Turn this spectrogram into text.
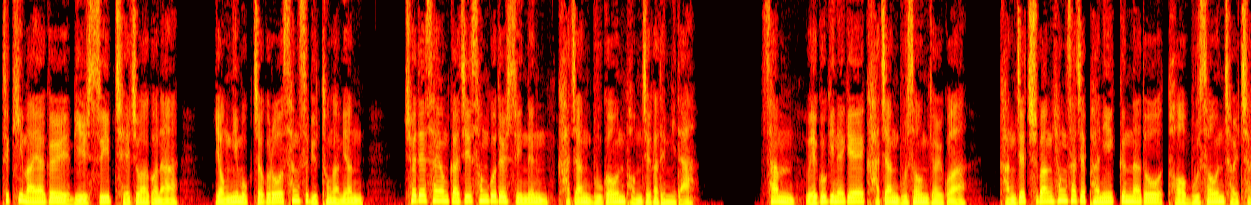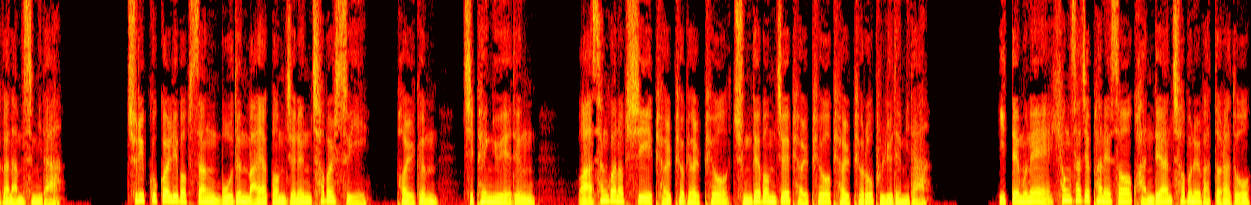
특히 마약을 밀수입 제조하거나 영리 목적으로 상습 유통하면 최대 사형까지 선고될 수 있는 가장 무거운 범죄가 됩니다. 3. 외국인에게 가장 무서운 결과 강제 추방 형사재판이 끝나도 더 무서운 절차가 남습니다. 출입국 관리법상 모든 마약 범죄는 처벌 수위, 벌금, 집행유예 등와 상관없이 별표 별표 중대범죄 별표 별표로 분류됩니다. 이 때문에 형사재판에서 관대한 처분을 받더라도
